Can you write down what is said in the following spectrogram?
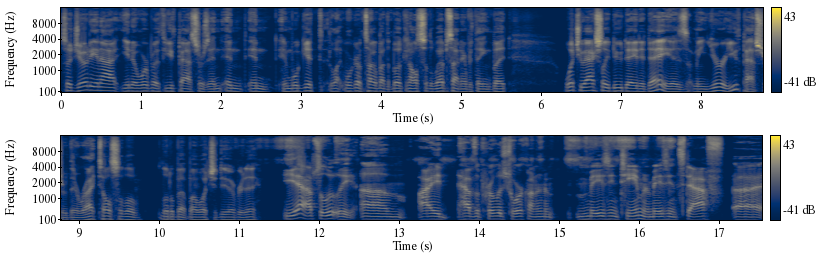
So Jody and I, you know, we're both youth pastors, and and and and we'll get like we're going to talk about the book and also the website and everything. But what you actually do day to day is, I mean, you're a youth pastor there, right? Tell us a little little bit about what you do every day. Yeah, absolutely. Um, I have the privilege to work on an amazing team, an amazing staff uh,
